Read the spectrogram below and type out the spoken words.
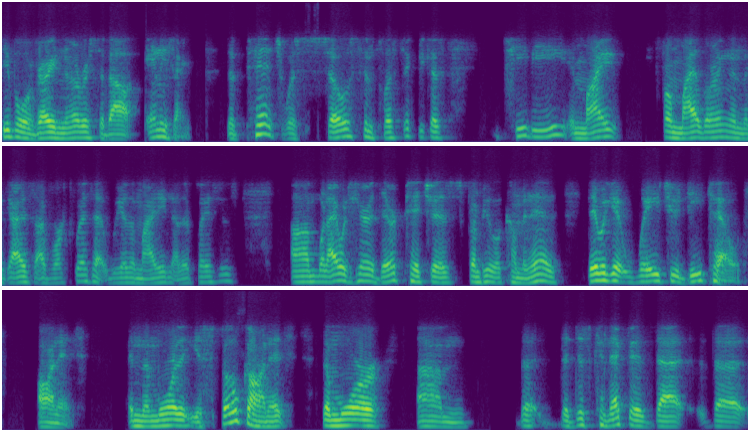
People were very nervous about anything. The pitch was so simplistic because TV, in my from my learning and the guys I've worked with at We Are the Mighty and other places, um, when I would hear their pitches from people coming in, they would get way too detailed on it. And the more that you spoke on it, the more um, the the disconnected that the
